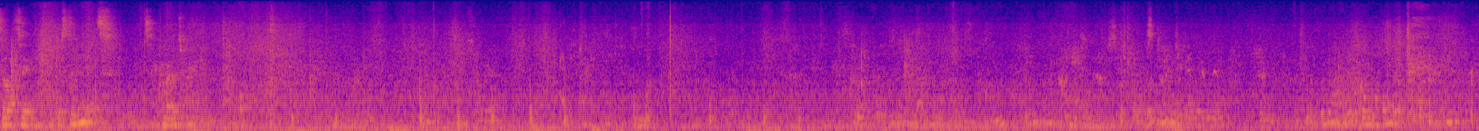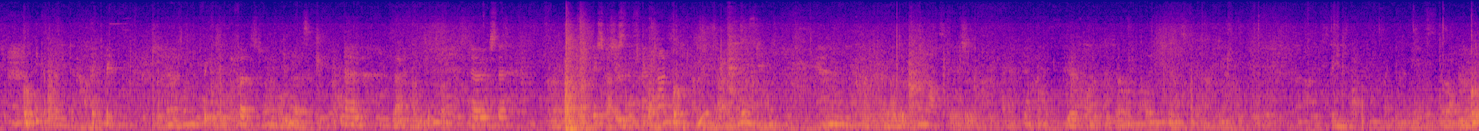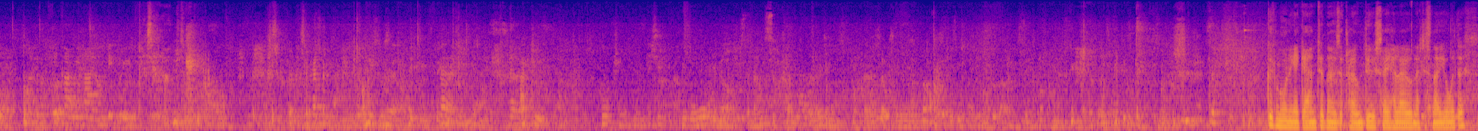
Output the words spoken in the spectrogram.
starting in just a minute. Take a moment to pray. No, it's the, this one is the third time. I think I rely on Dick really. Actually, fortunately, we were warning us that our support very much get ourselves in the months because he hadn't about Good morning again to those at home. Do say hello and let us know you're with us.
